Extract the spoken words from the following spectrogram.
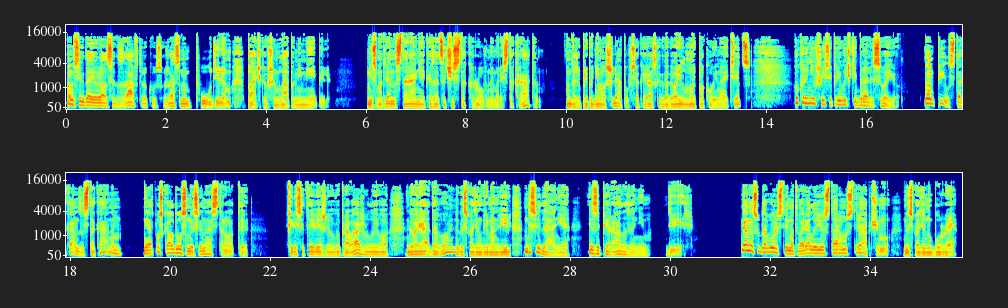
Он всегда являлся к завтраку с ужасным пуделем, пачкавшим лапами мебель. Несмотря на старание казаться чистокровным аристократом, он даже приподнимал шляпу всякий раз, когда говорил «мой покойный отец». Укоренившиеся привычки брали свое. Он пил стакан за стаканом и отпускал двусмысленные остроты. Фелисите вежливо выпроваживала его, говоря «довольно, господин Гриманвиль, до свидания», и запирала за ним дверь. Она с удовольствием отворяла ее старому стряпчему, господину Буре.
